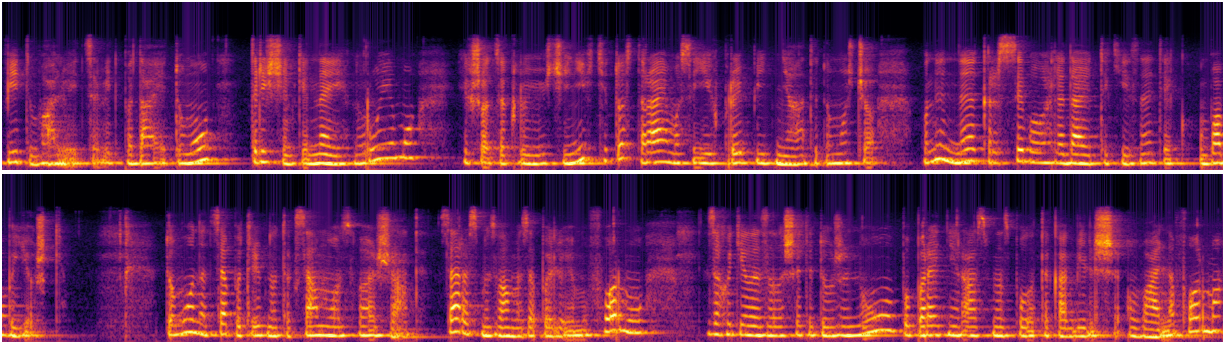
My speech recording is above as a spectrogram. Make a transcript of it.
відвалюється, відпадає. Тому тріщинки не ігноруємо. Якщо це клюючі нігті, то стараємося їх припідняти, тому що вони некрасиво виглядають такі, знаєте, як у баби йошки. Тому на це потрібно так само зважати. Зараз ми з вами запилюємо форму. Захотіли залишити довжину. Попередній раз в нас була така більш овальна форма.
